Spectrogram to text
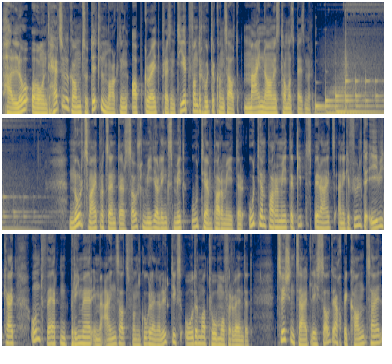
Hallo und herzlich willkommen zu Digital Marketing Upgrade, präsentiert von der Hutter Consult. Mein Name ist Thomas Besmer. Nur 2% der Social Media Links mit UTM-Parameter. UTM-Parameter gibt es bereits eine gefühlte Ewigkeit und werden primär im Einsatz von Google Analytics oder Matomo verwendet. Zwischenzeitlich sollte auch bekannt sein,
